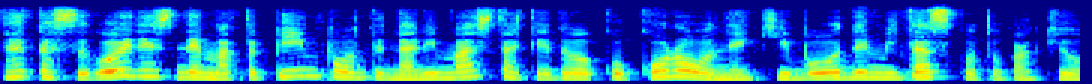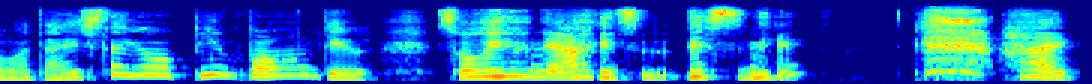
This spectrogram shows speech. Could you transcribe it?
なんかすごいですね。またピンポンってなりましたけど、心をね、希望で満たすことが今日は大事だよ、ピンポンっていう、そういうね、合図ですね。はい。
